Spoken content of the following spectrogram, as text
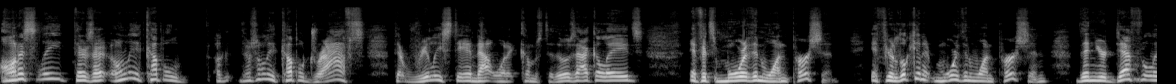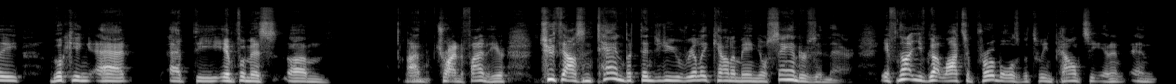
Honestly, there's a, only a couple. Uh, there's only a couple drafts that really stand out when it comes to those accolades. If it's more than one person, if you're looking at more than one person, then you're definitely looking at at the infamous. Um, I'm trying to find it here, 2010. But then do you really count Emmanuel Sanders in there? If not, you've got lots of Pro Bowls between Pouncey and and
